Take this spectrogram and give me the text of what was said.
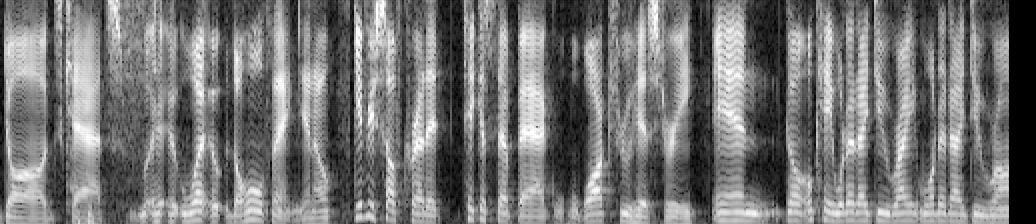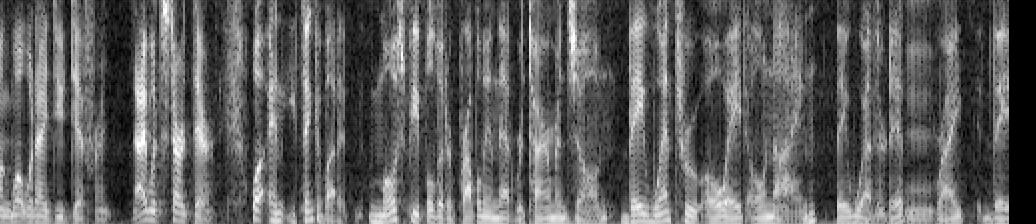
dogs cats what the whole thing you know give yourself credit take a step back, walk through history, and go, okay, what did I do right? What did I do wrong? What would I do different? I would start there. Well, and you think about it. Most people that are probably in that retirement zone, they went through 08, 09. They weathered it, right? They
